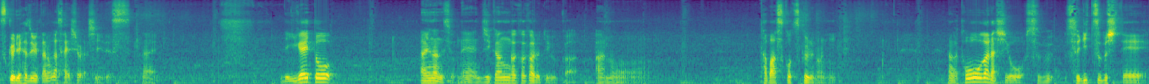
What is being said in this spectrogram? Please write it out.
作り始めたのが最初らしいです、はい、で意外とあれなんですよね。時間がかかるというかあのタバスコ作るのに。なんか唐辛子をすぶすりつぶして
